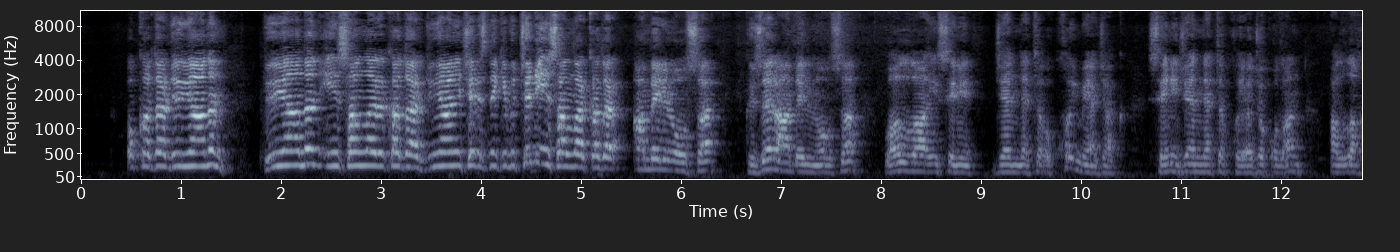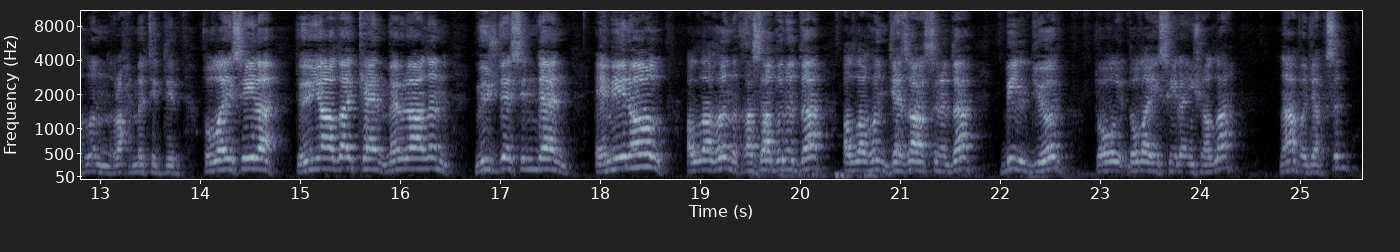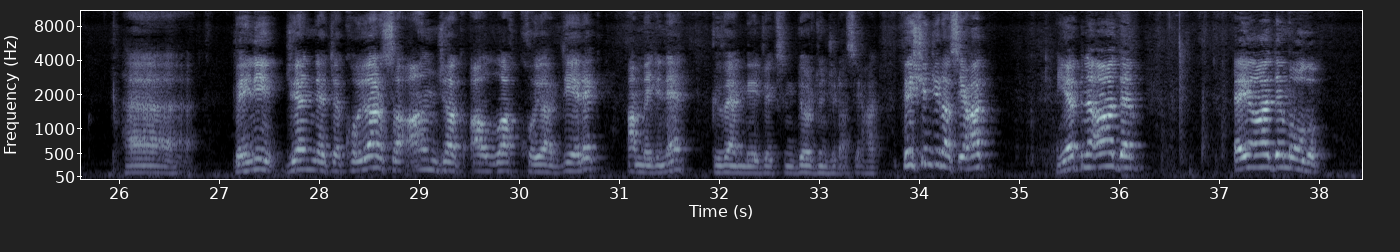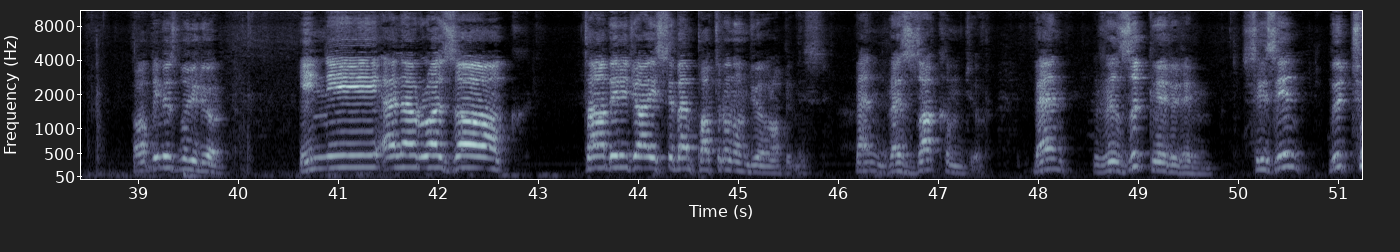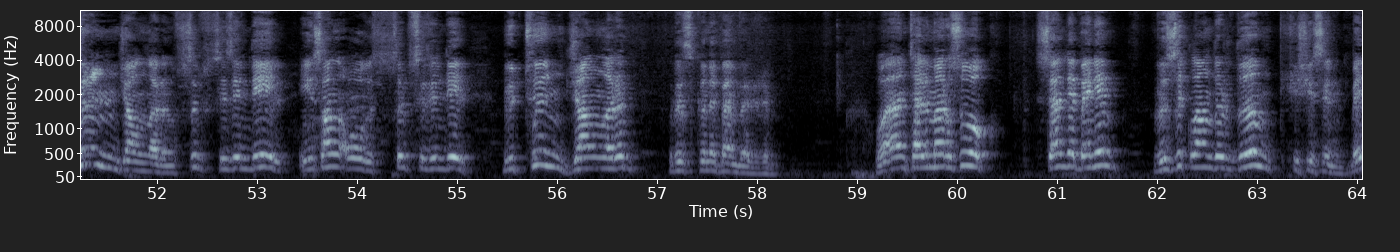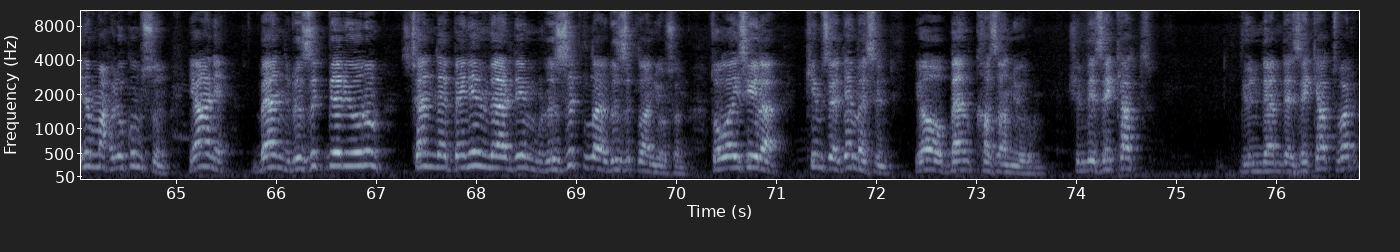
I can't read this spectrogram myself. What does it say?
O kadar dünyanın, dünyanın insanları kadar, dünyanın içerisindeki bütün insanlar kadar amelin olsa, güzel amelin olsa, vallahi seni cennete o koymayacak. Seni cennete koyacak olan Allah'ın rahmetidir. Dolayısıyla dünyadayken Mevla'nın müjdesinden emin ol. Allah'ın gazabını da, Allah'ın cezasını da bil diyor. Dolayısıyla inşallah ne yapacaksın? He, beni cennete koyarsa ancak Allah koyar diyerek ameline güvenmeyeceksin. Dördüncü nasihat. Beşinci nasihat. Yebne Adem. Ey Adem oğlum. Rabbimiz buyuruyor. İnni eler razzak. Tabiri caizse ben patronum diyor Rabbimiz. Ben rezzakım diyor. Ben rızık veririm. Sizin bütün canların, sırf sizin değil, insan oğlu sırf sizin değil, bütün canların rızkını ben veririm. Ve entel merzuk. Sen de benim rızıklandırdığım kişisin. Benim mahlukumsun. Yani ben rızık veriyorum, sen de benim verdiğim rızıkla rızıklanıyorsun. Dolayısıyla kimse demesin, ya ben kazanıyorum. Şimdi zekat, gündemde zekat var.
